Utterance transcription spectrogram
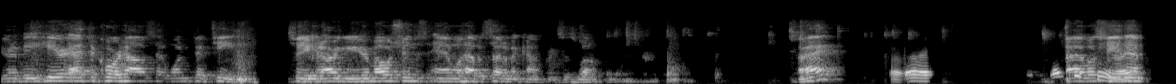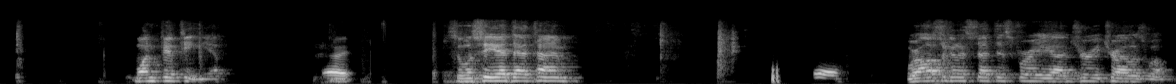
you're gonna be here at the courthouse at 1:15. So you can argue your motions and we'll have a settlement conference as well. All right? All right. All right, we'll see you right? then. 1:15, yep. All right. So we'll see you at that time. Yeah. We're also gonna set this for a uh, jury trial as well.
